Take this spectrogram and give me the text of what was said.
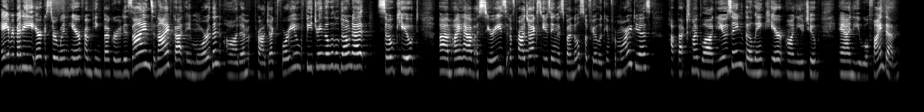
Hey everybody, Erica Cerwin here from Pink Buckaroo Designs and I've got a More Than Autumn project for you featuring the little donut. So cute. Um, I have a series of projects using this bundle so if you're looking for more ideas, hop back to my blog using the link here on YouTube and you will find them.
